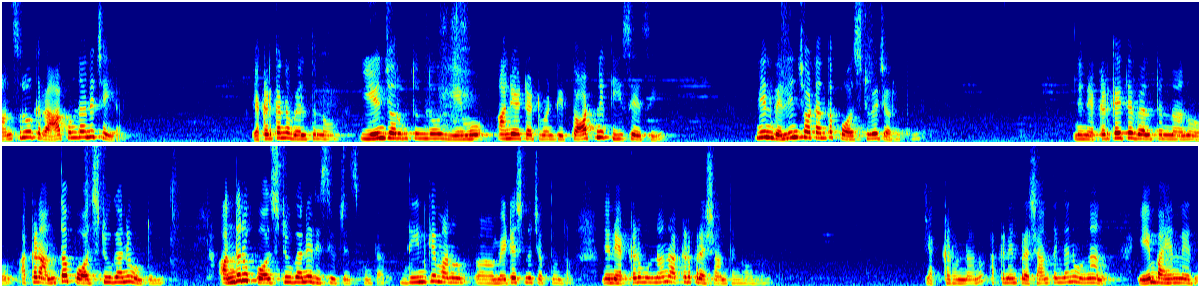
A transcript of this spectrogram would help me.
మనసులోకి రాకుండానే చేయాలి. ఎక్కడికన్నా వెళ్తున్నాం ఏం జరుగుతుందో ఏమో అనేటటువంటి థాట్ని తీసేసి నేను వెళ్ళిన చోటంతా పాజిటివే జరుగుతుంది. నేను ఎక్కడికైతే వెళ్తున్నానో అక్కడ అంతా పాజిటివ్గానే ఉంటుంది. అందరూ పాజిటివ్గానే రిసీవ్ చేసుకుంటారు. దీనికే మనం మెడిటేషన్లో చెప్తుంటాం. నేను ఎక్కడ ఉన్నానో అక్కడ ప్రశాంతంగా ఉన్నాను. ఎక్కడ ఉన్నానో అక్కడ నేను ప్రశాంతంగానే ఉన్నాను. ఏం భయం లేదు.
